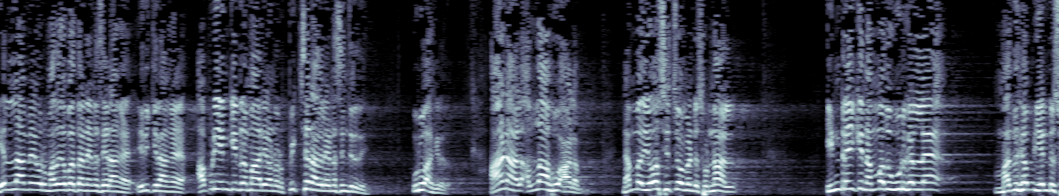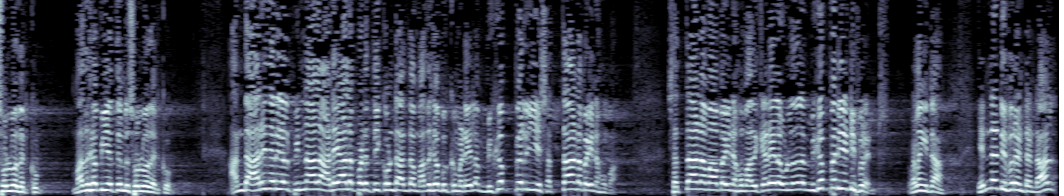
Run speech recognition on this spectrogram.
எல்லாமே ஒரு மதுகப்பை தான் என்ன செய்யறாங்க இருக்கிறாங்க. அப்படி என்கின்ற மாதிரியான ஒரு பிக்சர் அதுல என்ன செஞ்சிருது? உருவாகிறது. ஆனால் அல்லாஹு ஆலம் நம்ம யோசிச்சோம் என்று சொன்னால் இன்றைக்கு நமது ஊர்களில் மதுகப் என்று சொல்வதற்கும் மதுகபியத் என்று சொல்வதற்கும் அந்த அறிஞர்கள் பின்னால அடையாளப்படுத்திக் கொண்ட அந்த மதுகபுக்கும் இடையில மிகப்பெரிய சத்தான பைனகுமா? சத்தானமா பைனகுமா? அதுக்கு இடையில உள்ளதுல மிகப்பெரிய டிஃபரெண்ட் வழங்கிட்டா என்ன டிஃபரெண்ட் என்றால்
